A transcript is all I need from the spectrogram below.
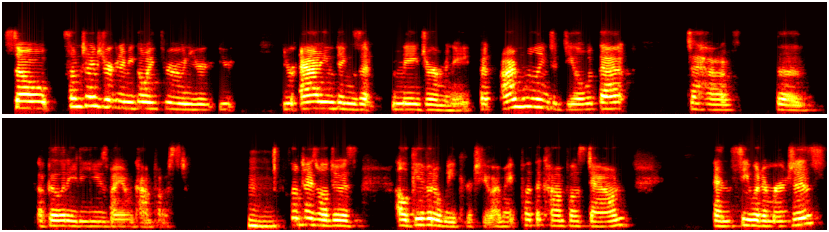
So sometimes you're going to be going through and you're, you're, you're adding things that may germinate, but I'm willing to deal with that to have the ability to use my own compost. Mm-hmm. Sometimes what I'll do is I'll give it a week or two. I might put the compost down and see what emerges,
